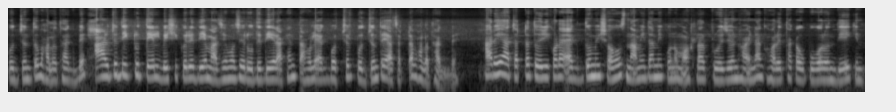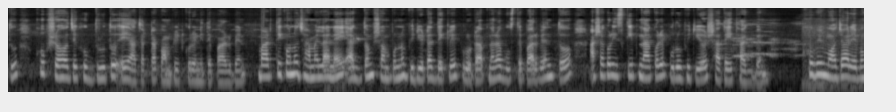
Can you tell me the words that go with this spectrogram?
পর্যন্ত ভালো থাকবে। আর যদি একটু তেল বেশি করে দিয়ে মাঝে মাঝে রোদে দিয়ে রাখেন, তাহলে এক বছর পর্যন্ত এই আচারটা ভালো থাকবে। আর এই আচারটা তৈরি করা একদমই সহজ। নামি দামি কোনো মশলার প্রয়োজন হয় না। ঘরে থাকা উপকরণ দিয়েই কিন্তু খুব সহজে খুব দ্রুত এই আচারটা কমপ্লিট করে নিতে পারবেন। বাড়তি কোনো ঝামেলা নেই। একদম সম্পূর্ণ ভিডিওটা দেখলেই পুরোটা আপনারা বুঝতে পারবেন। তো আশা করি স্কিপ না করে পুরো ভিডিওর সাথেই থাকবেন। খুবই মজার এবং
